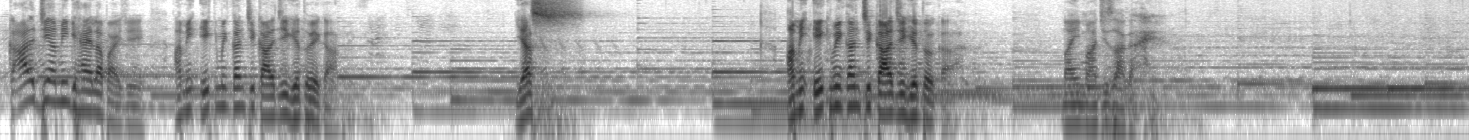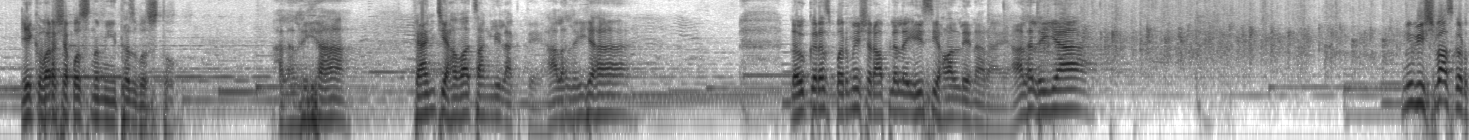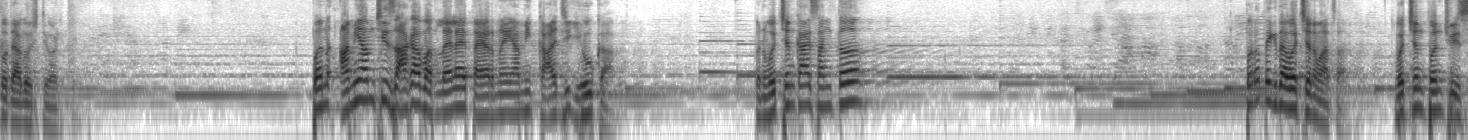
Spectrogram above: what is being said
काळजी आम्ही घ्यायला पाहिजे. आम्ही एकमेकांची काळजी घेतोय का? यस आम्ही एकमेकांची काळजी घेतो का? नाही माझी जागा आहे. एक वर्षापासून मी इथंच बसतो. हालालुया. फॅनची हवा चांगली लागते. हालालुया. लवकरच परमेश्वर आपल्याला एसी हॉल देणार आहे. हालालुया. मी विश्वास करतो त्या गोष्टीवरती. पण आम्ही आमची जागा बदलायला तयार नाही. आम्ही काळजी घेऊ का? पण वचन काय सांगतं? परत एकदा वचन वाचा. वचन पंचवीस.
